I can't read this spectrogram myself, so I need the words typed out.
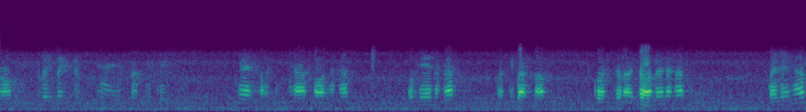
น้องเลยไม่ถึงให้ปัดไปถึงแค่สองชิงช้าตอนนะครับ โอเคนะครับ ปฏิบัติตามกฎจราจรด้วยนะครับ ไปเลยครับ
